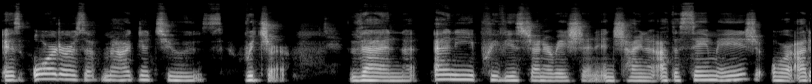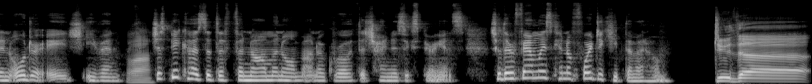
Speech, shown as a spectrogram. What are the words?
is orders of magnitudes richer. Than any previous generation in China at the same age or at an older age, even Wow. just because of the phenomenal amount of growth that China's experienced. So their families can afford to keep them at home. Do the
